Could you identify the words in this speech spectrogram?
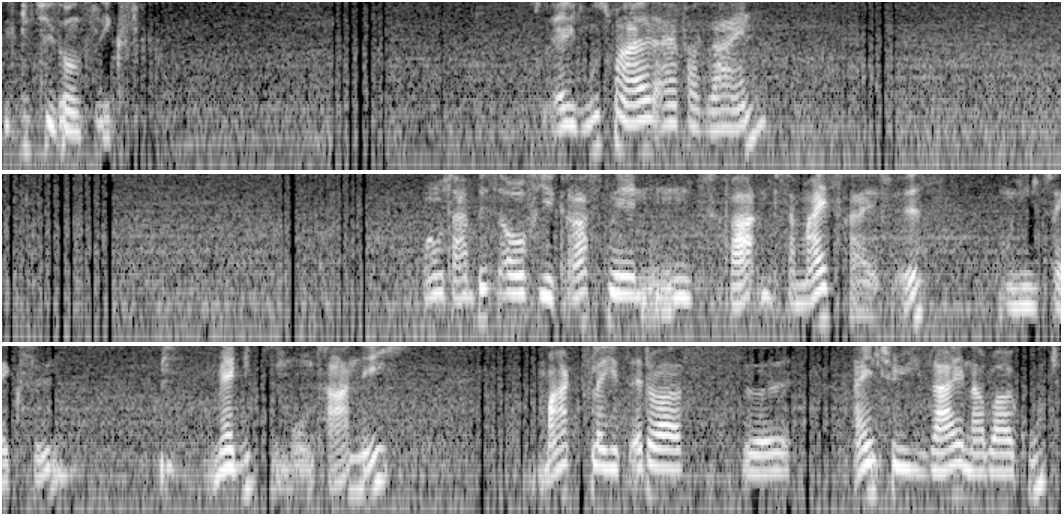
es gibt hier sonst nichts. So ehrlich muss man halt einfach sein. Momentan bis auf hier Gras mähen und warten, bis der Mais reif ist, um ihn zu wechseln. Mehr gibt es momentan nicht. Mag vielleicht jetzt etwas äh, eintönig sein, aber gut.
